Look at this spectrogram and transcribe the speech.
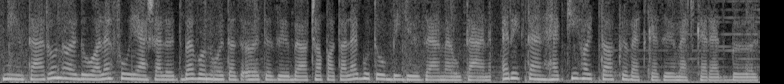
Miután Ronaldo a lefújás előtt bevonult az öltözőbe a csapat a legutóbbi győzelme után, Erik Ten Hag kihagyta a következő meccskeretből.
